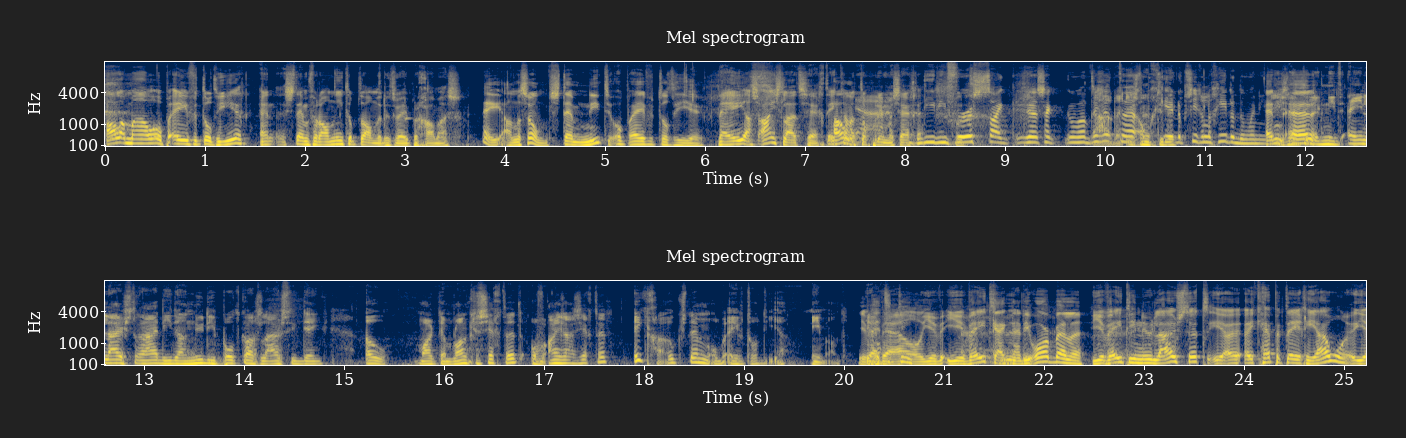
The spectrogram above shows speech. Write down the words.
allemaal op even tot hier. En stem vooral niet op de andere twee programma's. Nee, andersom. Stem niet op even tot hier. Nee, als het zegt. Ik Oh. kan het toch prima zeggen. Die reverse psych, psych- wat is Nou, het? is omgekeerde psychologie, dat doen we niet. Er is natuurlijk niet één luisteraar die dan nu die podcast luistert. Die denkt, oh, Mark den Blanke zegt het. Of Anja zegt het. Ik ga ook stemmen op even tot hier. Niemand. Je weet het niet. je, je weet... Kijk naar die oorbellen. Je weet die nu luistert. Ik heb het tegen jou. J-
